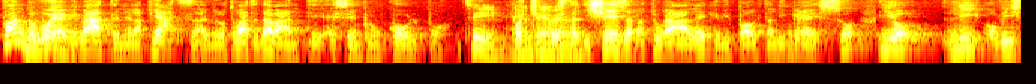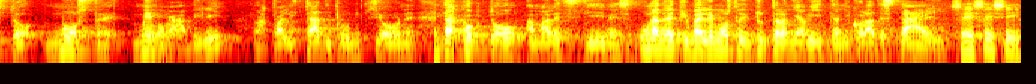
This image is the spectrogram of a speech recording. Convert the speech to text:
Quando voi arrivate nella piazza e ve lo trovate davanti è sempre un colpo. Sì, Poi c'è questa vero. discesa naturale che vi porta all'ingresso. Io lì ho visto mostre memorabili, una qualità di produzione da Cocteau a Mallet Stevens, una delle più belle mostre di tutta la mia vita, Nicolas de Style. Sì, sì, sì.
